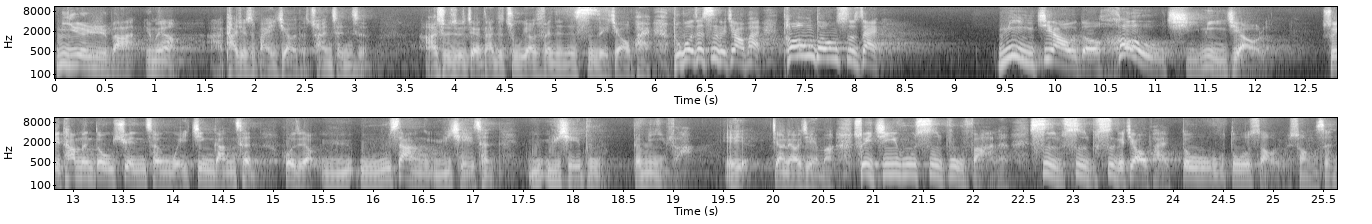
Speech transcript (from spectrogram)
密勒日巴有没有啊？他就是白教的传承者啊。所以说这，他就主要是分成这四个教派。不过这四个教派，通通是在。密教的后期密教了，所以他们都宣称为金刚乘或者叫无无上瑜伽乘瑜瑜伽部的密法，诶，这样了解吗？所以几乎四部法呢，四四四个教派都多少有双生，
